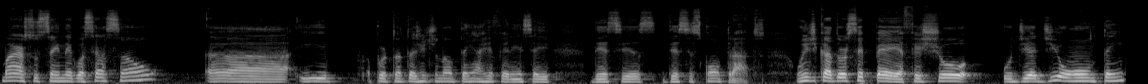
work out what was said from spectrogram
Março sem negociação uh, e, portanto, a gente não tem a referência aí desses, desses contratos. O indicador CPEA fechou o dia de ontem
